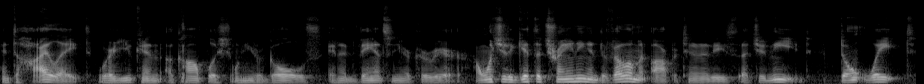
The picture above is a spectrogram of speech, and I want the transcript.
and to highlight where you can accomplish one of your goals and advance in your career. I want you to get the training and development opportunities that you need. Don't wait.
